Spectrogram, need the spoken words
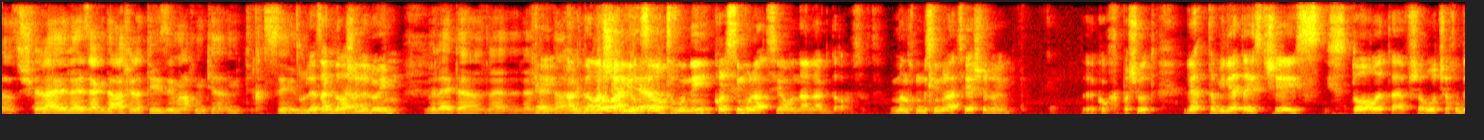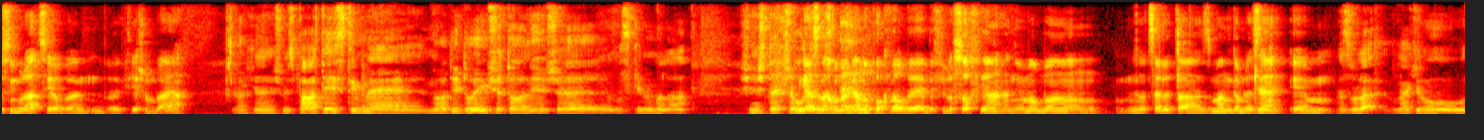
אז שאלה לאיזה הגדרה של אתאיזם אנחנו מתייחסים. לאיזה הגדרה של אלוהים. ולאיזה כן, הגדרה הגדרה של יוצר תבוני, כל סימולציה עונה להגדרה הזאת. אם אנחנו בסימולציה יש אלוהים. זה כל כך פשוט. תביא לי אתאיסט שיסתור את האפשרות שאנחנו בסימולציה ותהיה שם בעיה. אוקיי, יש מספר אתאיסטים אה, מאוד ידועים שטוענים, שמסכימים על ה... שיש את האפשרות. רגע, אז אנחנו נגענו פה כבר בפילוסופיה, אני אומר בוא ננצל את הזמן גם לזה. כן. אמ, אז אולי, כאילו,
